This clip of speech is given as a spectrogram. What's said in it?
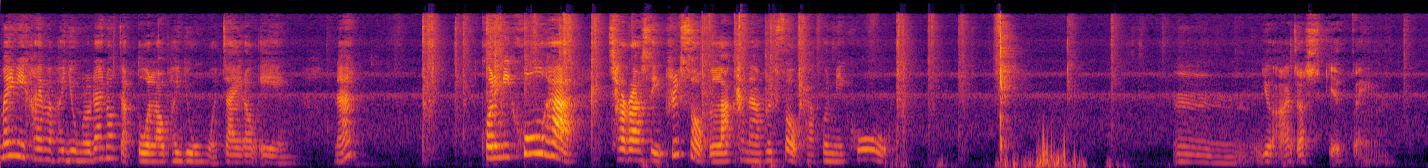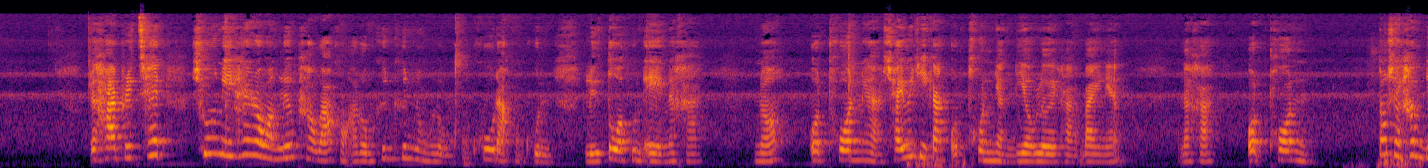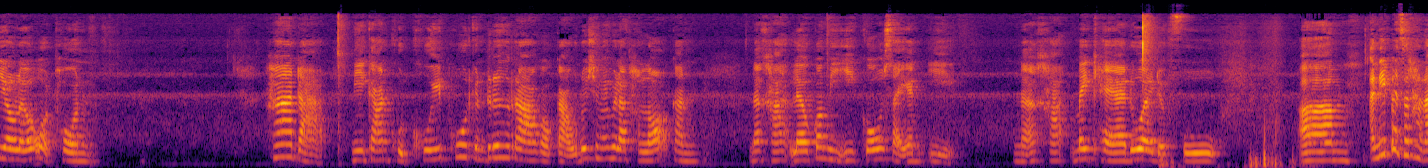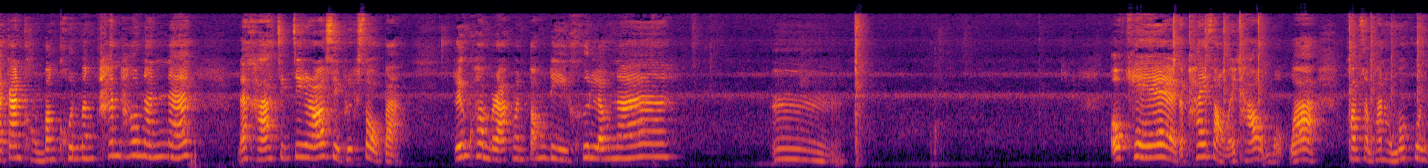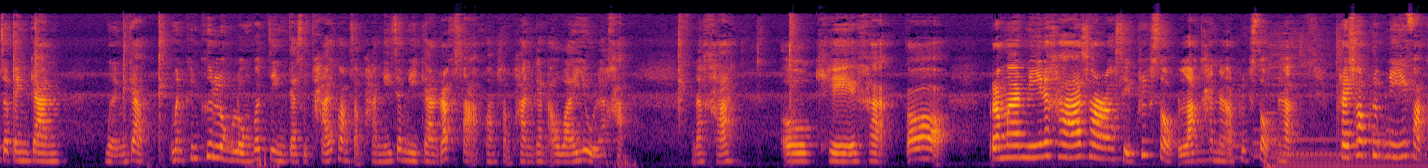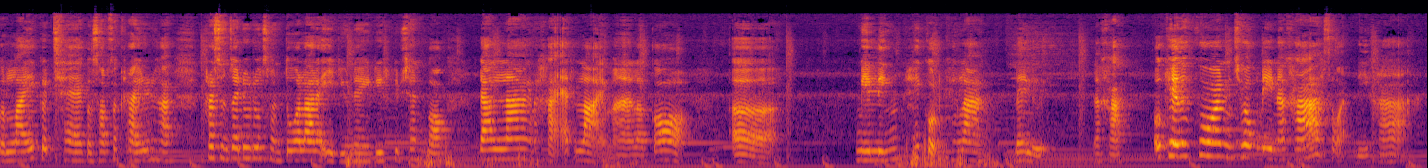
ไม่มีใครมาพยุงเราได้นอกจากตัวเราพยุงหัวใจเราเองนะ คนมีคู่ค่ะ ชราศีพฤษภลัคนาพฤษภค่ะ คนมีคู่อืม you are just getting The High Priestess ช่วงนี้ให้ระวังเรื่องภาวะของอารมณ์ขึ้นขึ้นลงลงของคู่รักของคุณ หรือตัวคุณเองนะคะ เนาะอดทนค่ะ ใช้วิธีการอดทนอย่างเดียวเลยค่ะ ใบเนี้ยนะคะ อดทน ต้องใช้คำเดียวเลยว่าอดทนห้าดาบมีการขุดคุยพูดกันเรื่องราวเก่าๆด้วยใช่ไหมเวลาทะเลาะกันนะคะ แล้วก็มีอีโก้ใส่กันอีกนะคะ ไม่แคร์ด้วย The Fool อืมอันนี้เป็นสถานการณ์ของบางคนบางท่านเท่านั้นนะนะคะ จริงๆแล้วสีพฤกษบอะเรื่องความรักมันต้องดีขึ้นแล้วนะ อืม โอเค แต่ไพ่สองไม้เท้าบอกว่า ความสัมพันธ์ของพวกคุณจะเป็นการ เหมือนกับมันขึ้นขึ้นลงลงก็จริง แต่สุดท้ายความสัมพันธ์นี้จะมีการรักษาความสัมพันธ์กันเอาไว้อยู่แล้วค่ะนะคะโอเคค่ะ ก็ประมาณนี้นะคะชาวราศีพฤษภลัคนาพฤษภนะคะใครชอบคลิปนี้ฝากกดไลค์กดแชร์กด Subscribe ด้วยนะคะ ใครสนใจดูดวงส่วนตัวรายละเอียดอยู่ใน description box ด้านล่างนะคะ แอดไลน์มาแล้วก็มีลิงก์ให้กดข้างล่างได้เลยนะคะ โอเคทุกคนโชคดีนะคะ สวัสดีค่ะ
